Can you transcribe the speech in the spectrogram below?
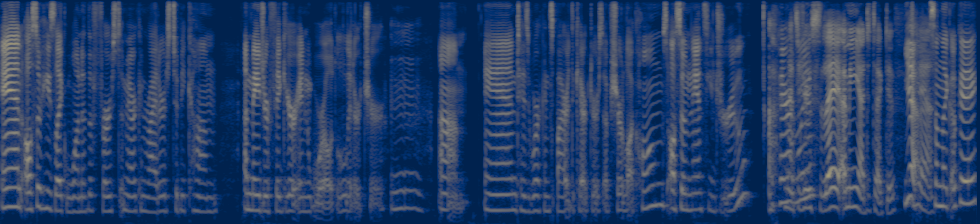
and also he's like one of the first American writers to become a major figure in world literature. Mm. Um, and his work inspired the characters of Sherlock Holmes, also Nancy Drew. Apparently. Nancy Drew Slay. I mean, yeah, detective. Yeah. Yeah. So I'm like, okay.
